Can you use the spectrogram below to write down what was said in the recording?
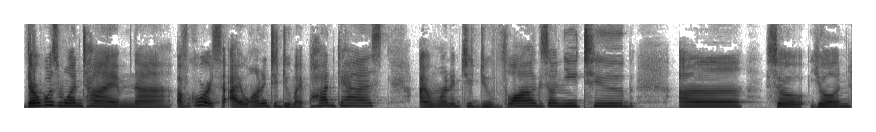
there was one time na, of course, I wanted to do my podcast. I wanted to do vlogs on YouTube. Uh, so yon.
